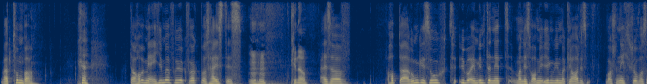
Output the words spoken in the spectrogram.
Watumba. da habe ich mir eigentlich immer früher gefragt, was heißt das? Mhm, genau. Also habe da rumgesucht, überall im Internet. Man, es war mir irgendwie immer klar, das wahrscheinlich schon was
